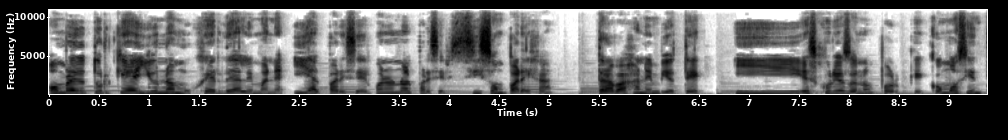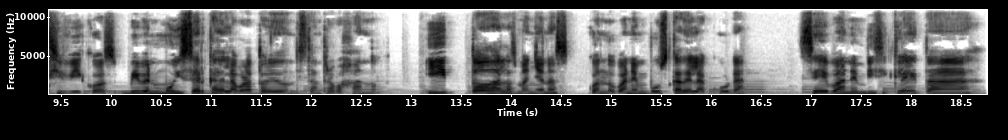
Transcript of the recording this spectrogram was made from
hombre de Turquía y una mujer de Alemania y al parecer, bueno no al parecer, sí son pareja, trabajan en biotech Y es curioso, ¿no? Porque como científicos viven muy cerca del laboratorio donde están trabajando y todas las mañanas cuando van en busca de la cura se van en bicicleta.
